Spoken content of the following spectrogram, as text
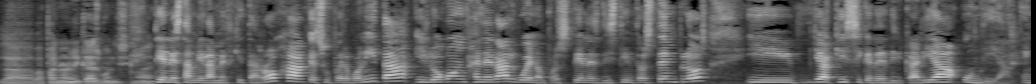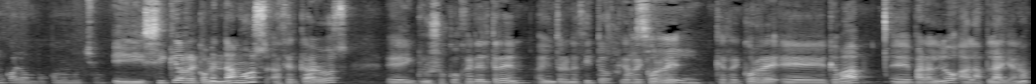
la panorámica es buenísima. ¿eh? Tienes también la mezquita roja, que es súper bonita, y luego en general, bueno, pues tienes distintos templos y yo aquí sí que dedicaría un día en Colombo, como mucho. Y sí que os recomendamos acercaros eh, incluso coger el tren, hay un trenecito que Ah, recorre, sí. que recorre, eh, que va eh, paralelo a la playa, ¿no?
